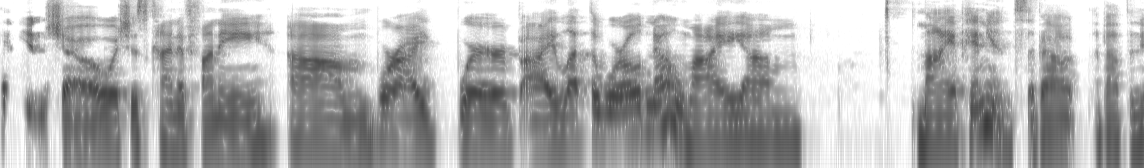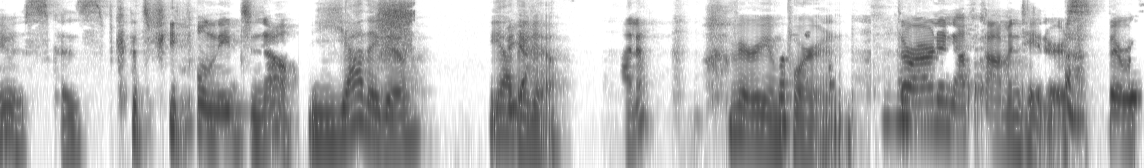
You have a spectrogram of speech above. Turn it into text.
opinion show, which is kind of funny, um, where I where I let the world know my um, my opinions about about the news because because people need to know. Yeah, they do. Yeah, yeah. they do. I know. Very important. there aren't enough commentators. There was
